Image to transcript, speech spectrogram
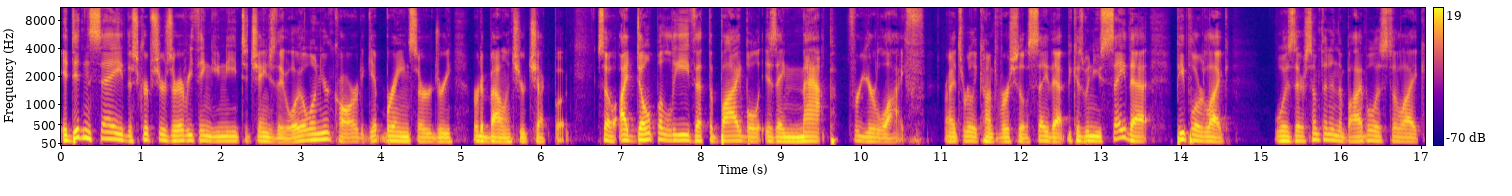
it didn't say the scriptures are everything you need to change the oil on your car, to get brain surgery, or to balance your checkbook. So I don't believe that the Bible is a map for your life, right? It's really controversial to say that because when you say that, people are like, was there something in the Bible as to like,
